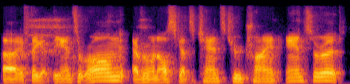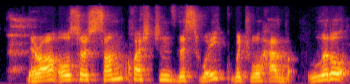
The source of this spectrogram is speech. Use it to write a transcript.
Uh, if they get the answer wrong, everyone else gets a chance to try and answer it. There are also some questions this week which will have little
